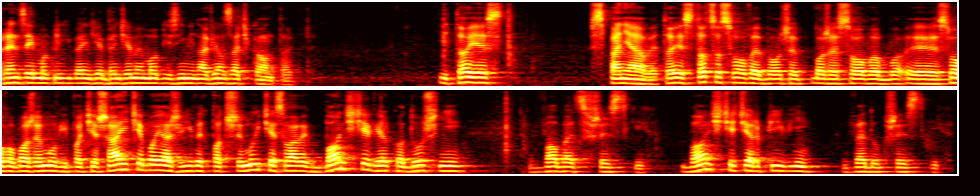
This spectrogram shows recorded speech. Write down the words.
prędzej mogli, będzie, będziemy mogli z nimi nawiązać kontakt. I to jest wspaniałe. To jest to, co Słowo Boże, Boże Słowo, Bo, y, Słowo Boże mówi. Pocieszajcie bojaźliwych, podtrzymujcie słabych, bądźcie wielkoduszni wobec wszystkich. Bądźcie cierpliwi według wszystkich.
